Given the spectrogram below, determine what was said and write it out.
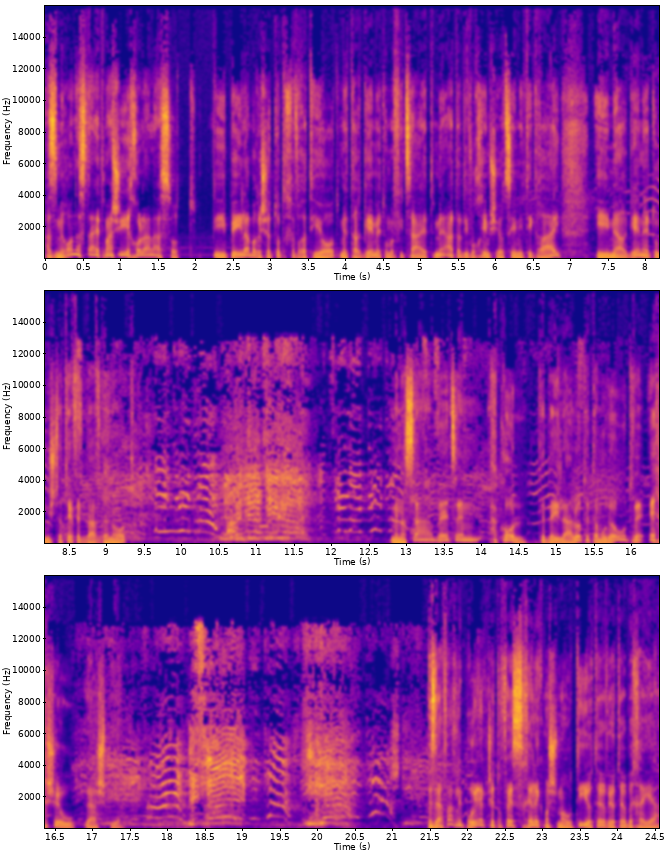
אז מירון עשתה את מה שהיא יכולה לעשות. היא פעילה ברשתות החברתיות, מתרגמת ומפיצה את מעט הדיווחים שיוצאים מתיגראי, היא מארגנת ומשתתפת בהפגנות. מנסה בעצם הכל כדי להעלות את המודעות ואיכשהו להשפיע. וזה הפך לפרויקט שתופס חלק משמעותי יותר ויותר בחייה.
